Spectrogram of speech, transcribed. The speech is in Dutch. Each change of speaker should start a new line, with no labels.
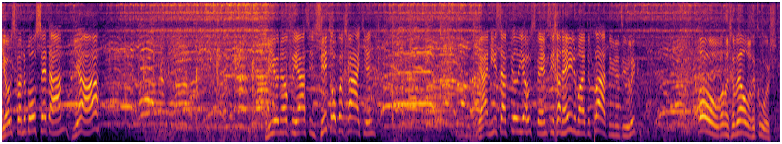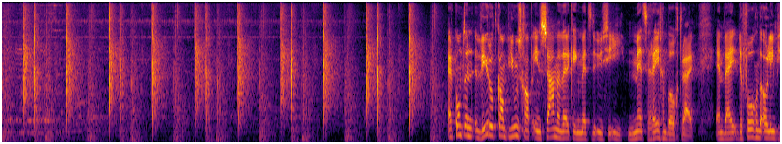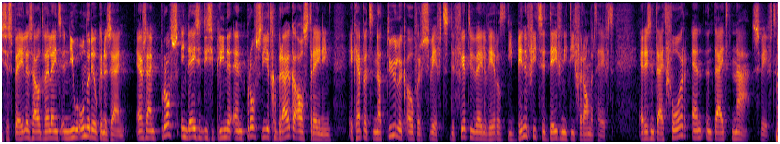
Joost van der Bos zet aan. Ja. Lionel Verjaassen zit op een gaatje. Ja, en hier staan veel Joost-fans. Die gaan helemaal uit de plaat nu natuurlijk. Oh, wat een geweldige koers. Er komt een wereldkampioenschap in samenwerking met de UCI, met regenboogtrui. En bij de volgende Olympische Spelen zou het wel eens een nieuw onderdeel kunnen zijn. Er zijn profs in deze discipline en profs die het gebruiken als training. Ik heb het natuurlijk over Swift, de virtuele wereld die binnen fietsen definitief veranderd heeft. Er is een tijd voor en een tijd na Swift.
